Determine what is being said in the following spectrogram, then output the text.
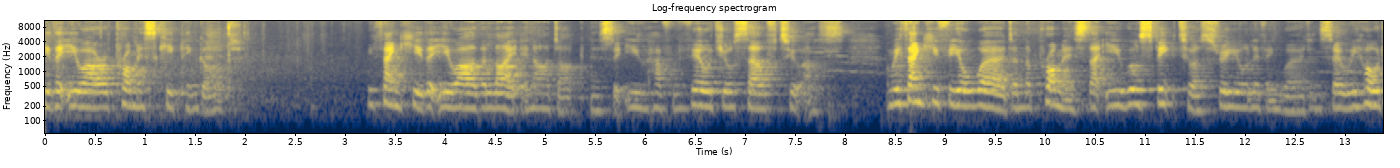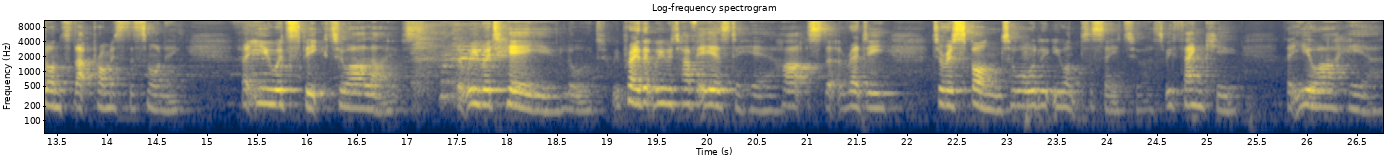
you that you are a promise keeping God. We thank you that you are the light in our darkness, that you have revealed yourself to us. And we thank you for your word and the promise that you will speak to us through your living word. And so we hold on to that promise this morning that you would speak to our lives, that we would hear you, Lord. We pray that we would have ears to hear, hearts that are ready to respond to all that you want to say to us. We thank you that you are here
